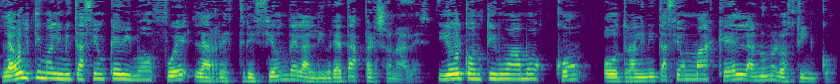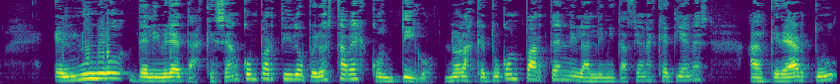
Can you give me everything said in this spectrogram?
La última limitación que vimos fue la restricción de las libretas personales y hoy continuamos con otra limitación más que es la número 5 el número de libretas que se han compartido, pero esta vez contigo, no las que tú compartes ni las limitaciones que tienes al crear tus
